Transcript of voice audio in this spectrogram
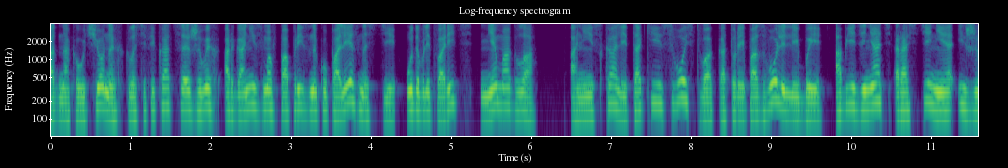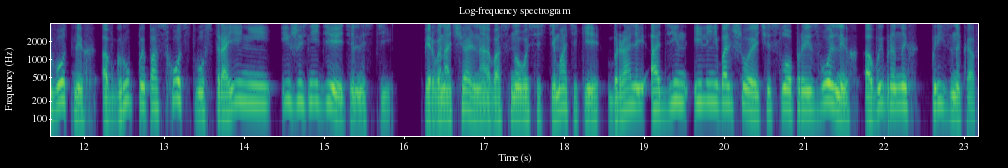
Однако ученых классификация живых организмов по признаку полезности удовлетворить не могла. Они искали такие свойства, которые позволили бы объединять растения и животных в группы по сходству в строении и жизнедеятельности. Первоначально в основу систематики брали один или небольшое число произвольных, а выбранных признаков.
